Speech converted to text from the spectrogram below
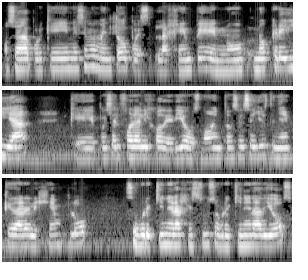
O sea, porque en ese momento pues la gente no, no creía que pues él fuera el Hijo de Dios, ¿no? Entonces ellos tenían que dar el ejemplo sobre quién era Jesús, sobre quién era Dios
